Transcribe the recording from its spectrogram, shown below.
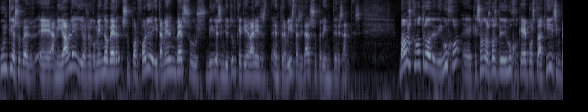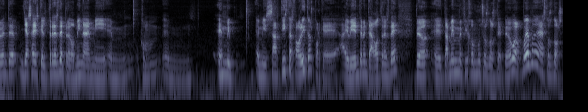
Un tío súper eh, amigable y os recomiendo ver su portfolio y también ver sus vídeos en YouTube que tiene varias entrevistas y tal súper interesantes. Vamos con otro de dibujo, eh, que son los dos de dibujo que he puesto aquí. Simplemente ya sabéis que el 3D predomina en mi, en mi en mis artistas favoritos, porque evidentemente hago 3D, pero eh, también me fijo en muchos 2D. Pero bueno, voy a poner a estos dos.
